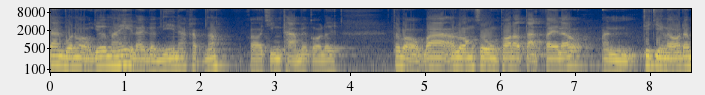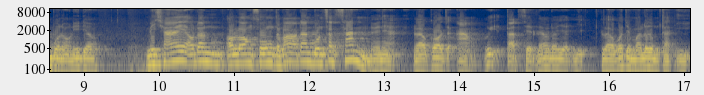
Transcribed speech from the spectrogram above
ด้านบนเอาออกเยอะไหมอะไรแบบนี้นะครับเนาะก็ชิงถามไปก่อนเลย ถ้าบอกว่าเอารองทรงพอเราตัดไปแล้ว อันที่จริงเราเอาด้านบนออกนิดเดียว ไม่ใช่เอาด้านเอารองทรงแต่ว่าเอาด้านบนสั้นๆเลยเนี่ยเราก็จะอ้าวตัดเสร็จแล้วเราจะเราก็จะมาเริ่มตัดอีก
